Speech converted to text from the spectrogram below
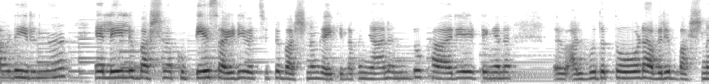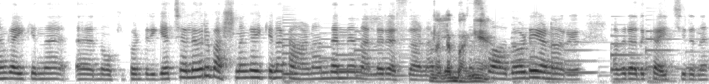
അവിടെ ഇരുന്ന് ഇലയിൽ ഭക്ഷണം കുട്ടിയെ സൈഡിൽ വെച്ചിട്ട് ഭക്ഷണം കഴിക്കുന്നു അപ്പൊ ഞാൻ എന്തോ കാര്യമായിട്ട് ഇങ്ങനെ അത്ഭുതത്തോടെ അവർ ഭക്ഷണം കഴിക്കുന്ന നോക്കിക്കൊണ്ടിരിക്കുക. ചിലവര് ഭക്ഷണം കഴിക്കുന്ന കാണാൻ തന്നെ നല്ല രസമാണ്. സ്വാദോടെയാണ് അറിയോ അവരത് കഴിച്ചിരുന്നത്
